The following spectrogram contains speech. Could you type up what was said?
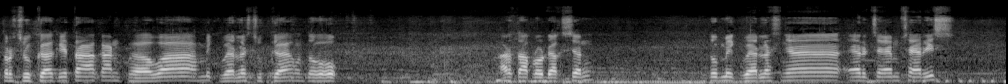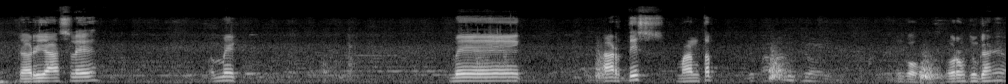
Terus juga kita akan bawa mic wireless juga untuk Arta Production. Untuk mic wirelessnya RCM series dari Asle mic mic artis mantep. Enggak orang tunggahnya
